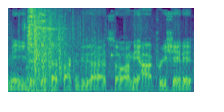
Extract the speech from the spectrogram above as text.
Mean, you just did that so I can do that. So, I mean, I appreciate it.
